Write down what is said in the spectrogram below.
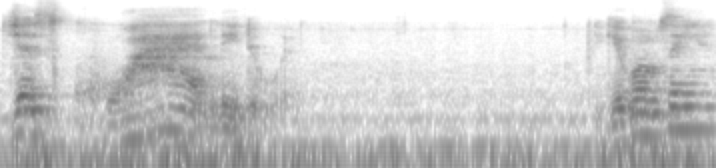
Just quietly do it. You get what I'm saying?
